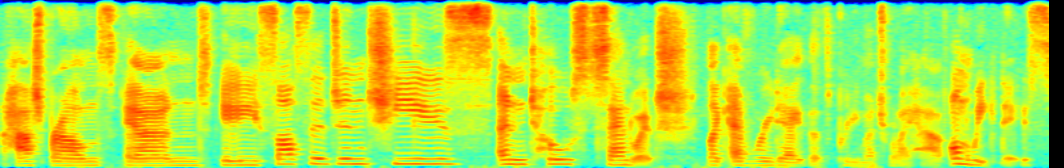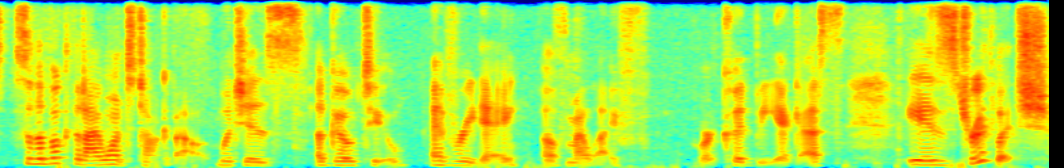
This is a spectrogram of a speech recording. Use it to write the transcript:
hash browns and a sausage and cheese and toast sandwich like every day that's pretty much what I have on weekdays. So the book that I want to talk about which is a go-to every day of my life or could be I guess, is Truth Witch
